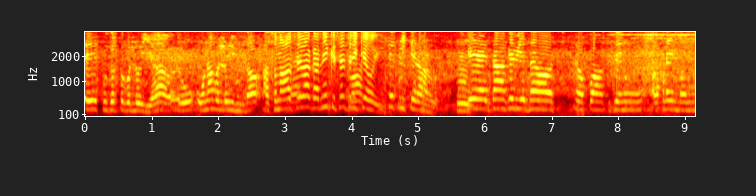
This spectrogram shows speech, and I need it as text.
ਇਹ ਕੁਦਰਤ ਵੱਲੋਂ ਹੀ ਆ ਉਹ ਉਹਨਾਂ ਵੱਲੋਂ ਹੀ ਹੁੰਦਾ। ਸਮਾਜ ਸੇਵਾ ਕਰਨੀ ਕਿਸੇ ਤਰੀਕੇ ਹੋਈ। ਕਿਸੇ ਤਰੀਕੇ ਨਾਲ ਹੋਏ ਕਿ ਇਦਾਂ ਕਿ ਵੀ ਇਦਾਂ ਆਪਾਂ ਕਿਸੇ ਨੂੰ ਆਪਣੇ ਮਨ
